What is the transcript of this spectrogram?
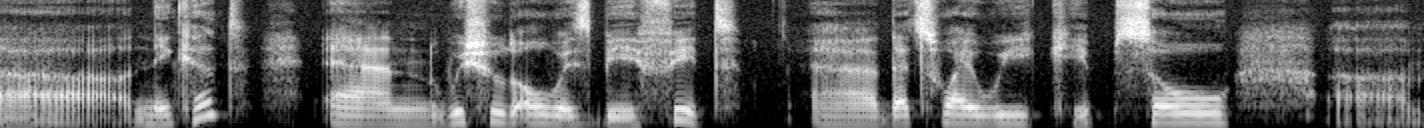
uh, naked and we should always be fit. Uh, that's why we keep so um,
